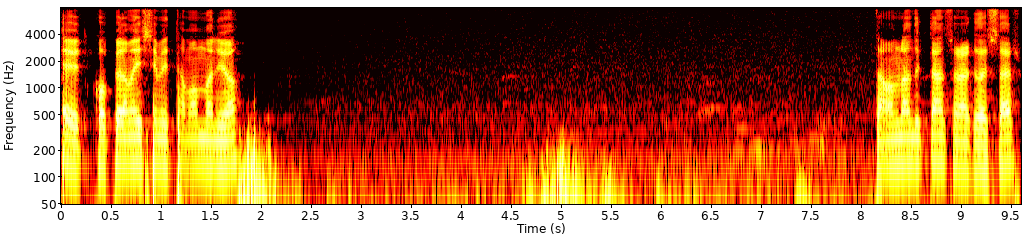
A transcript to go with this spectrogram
Evet, kopyalama işlemi tamamlanıyor. Tamamlandıktan sonra arkadaşlar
